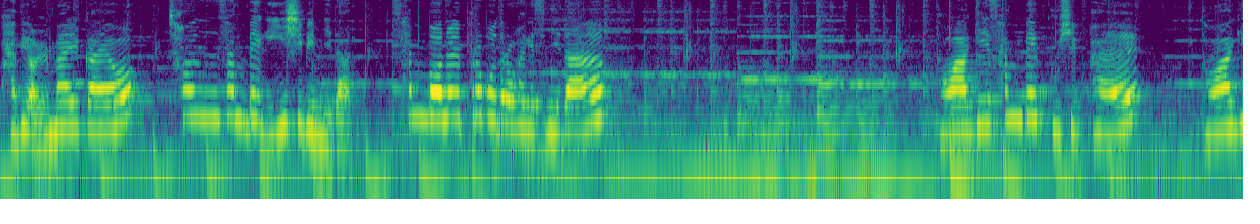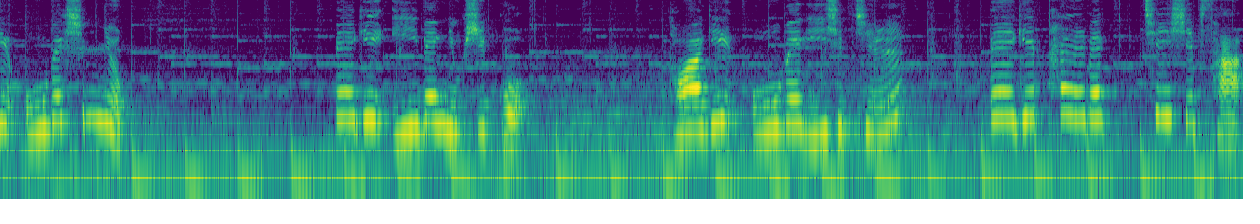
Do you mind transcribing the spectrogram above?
답이 얼마일까요? 1320입니다. 3번을 풀어보도록 하겠습니다. 더하기 398 더하기 516 빼기 269 더하기 527 빼기 874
